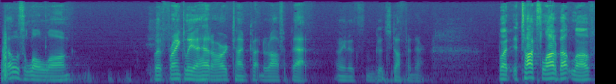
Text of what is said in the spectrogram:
that was a little long, but frankly, I had a hard time cutting it off at that. I mean, it's some good stuff in there. But it talks a lot about love,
